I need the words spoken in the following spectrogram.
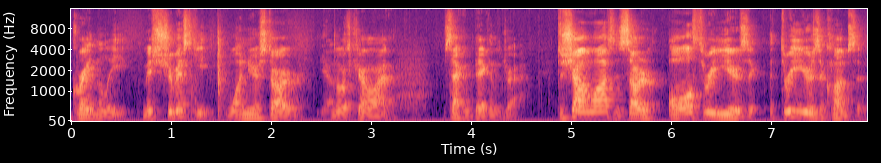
great in the league. Mitch Trubisky, one year starter, Yep. North Carolina, second pick in the draft. Deshaun Watson started all three years three years at Clemson.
